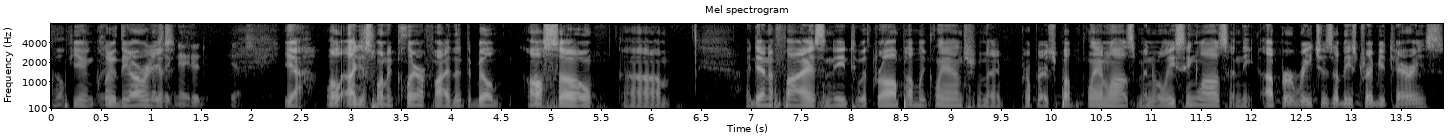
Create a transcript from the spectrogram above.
well, if you include the already, es- designated? Yes. yeah, well, I just want to clarify that the bill also um, identifies the need to withdraw public lands from the appropriation of public land laws, mineral leasing laws, and the upper reaches of these tributaries,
